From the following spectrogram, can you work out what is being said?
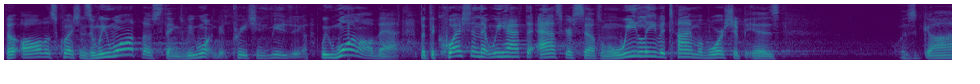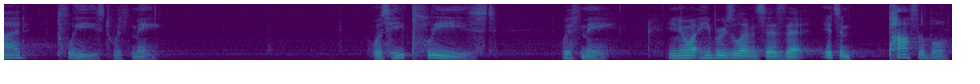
the, all those questions, and we want those things. We want good preaching, music. We want all that. But the question that we have to ask ourselves when we leave a time of worship is: Was God pleased with me? Was He pleased with me? You know what Hebrews 11 says that it's impossible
